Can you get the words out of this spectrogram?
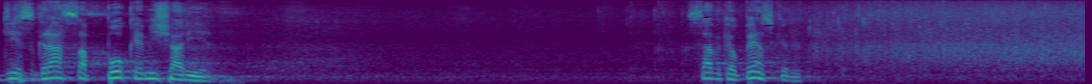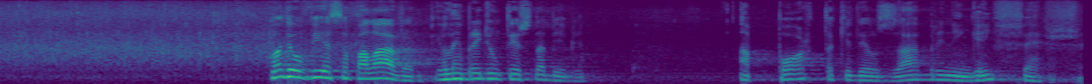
desgraça pouca é micharia. Sabe o que eu penso, querido? Quando eu vi essa palavra, eu lembrei de um texto da Bíblia. A porta que Deus abre, ninguém fecha.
